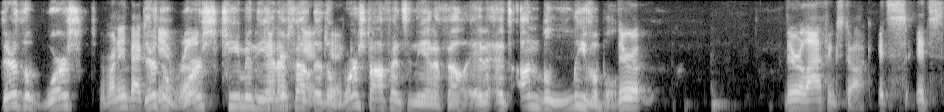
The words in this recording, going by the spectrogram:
They're the worst The running backs they're the run. worst team in The the, NFL. They're the worst offense in the NFL, and it's unbelievable. They're they're a laughing stock. It's it's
